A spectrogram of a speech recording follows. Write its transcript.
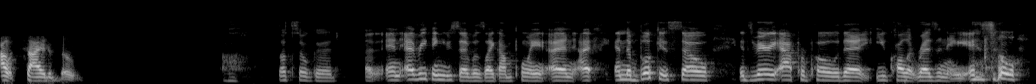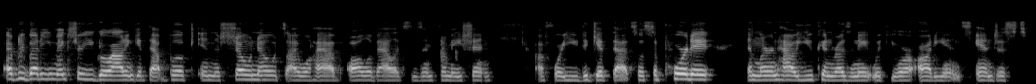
outside of those. Oh, that's so good. Uh, and everything you said was like on point. And I, and the book is so it's very apropos that you call it resonate. And so everybody, make sure you go out and get that book in the show notes. I will have all of Alex's information uh, for you to get that. So support it and learn how you can resonate with your audience and just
